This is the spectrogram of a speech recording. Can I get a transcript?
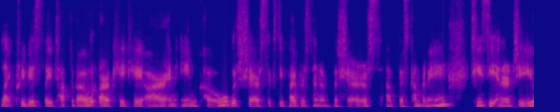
like previously talked about, are KKR and AIMCo, which share 65% of the shares of this company. TC Energy,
